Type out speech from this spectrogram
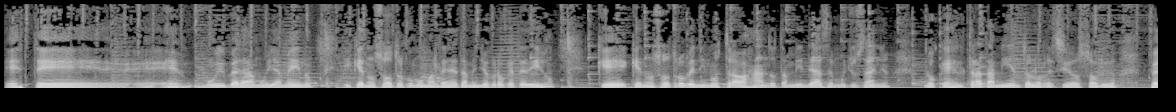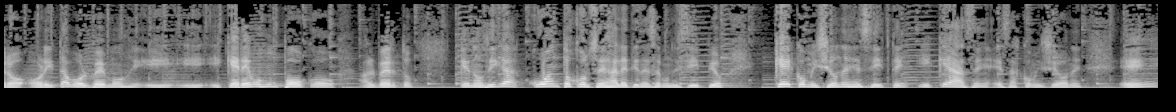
Este eh, es muy, ¿verdad? Muy ameno. Y que nosotros, como Marlene también yo creo que te dijo, que, que nosotros venimos trabajando también de hace muchos años lo que es el tratamiento de los residuos sólidos. Pero ahorita volvemos y, queremos un poco, Alberto, que nos diga cuántos concejales tiene ese municipio, qué comisiones existen y qué hacen esas comisiones en,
